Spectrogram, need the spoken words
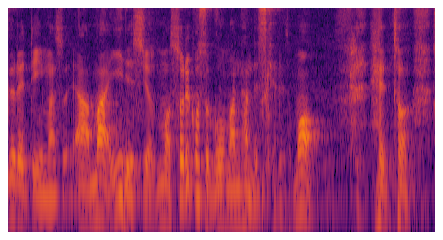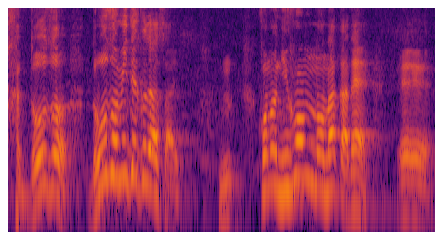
優れています。あまあいいですよ。もうそれこそ傲慢なんですけれども、えっと、どうぞどうぞ見てください。この日本の中で、え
